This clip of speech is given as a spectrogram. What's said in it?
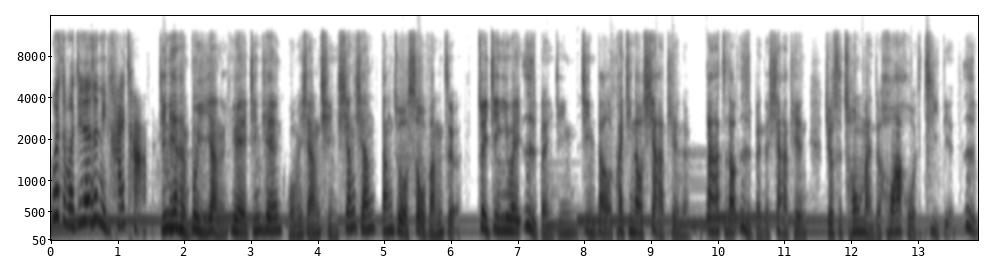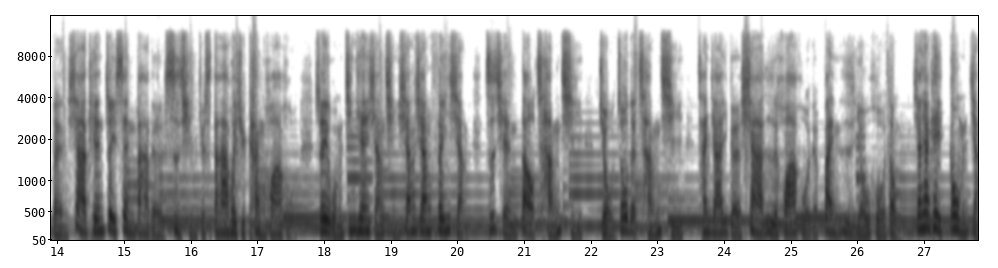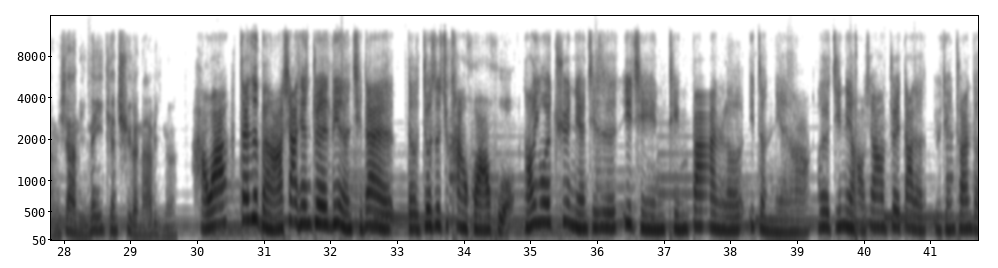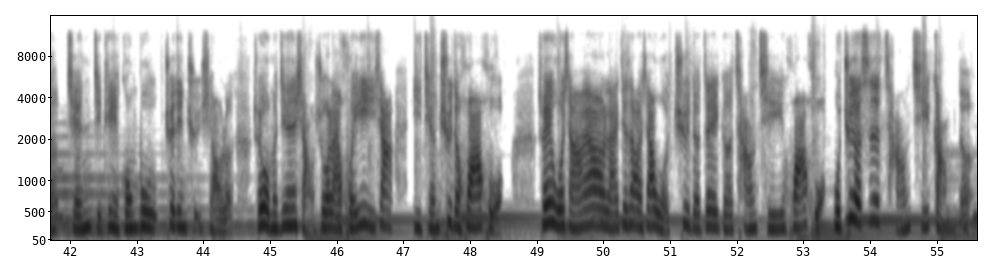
为什么今天是你开场？今天很不一样，因为今天我们想请香香当做受访者。最近因为日本已经进到快进到夏天了，大家知道日本的夏天就是充满着花火的祭典。日本夏天最盛大的事情就是大家会去看花火，所以我们今天想请香香分享之前到长崎九州的长崎参加一个夏日花火的半日游活动。香香可以跟我们讲一下你那一天去了哪里呢？好啊，在日本啊，夏天最令人期待的就是去看花火。然后因为去年其实疫情停办了一整年啊，而且今年好像最大的羽田川的前几天也公布确定取消了，所以我们今天想说来回忆一下以前去的花火。所以我想要来介绍一下我去的这个长崎花火。我去的是长崎港的，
